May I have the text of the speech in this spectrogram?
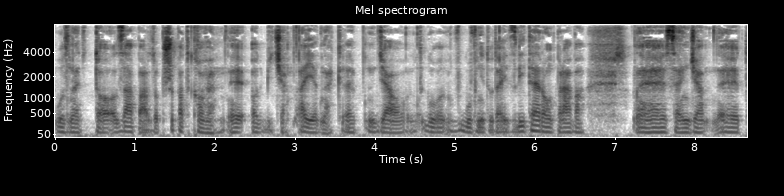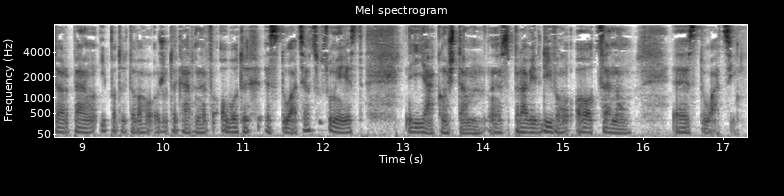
uznać to za bardzo przypadkowe odbicia, a jednak działał głównie tutaj z literą prawa sędzia Turpin i podyktował rzuty karne w obu tych sytuacjach, co w sumie jest jakąś tam sprawiedliwą oceną sytuacji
